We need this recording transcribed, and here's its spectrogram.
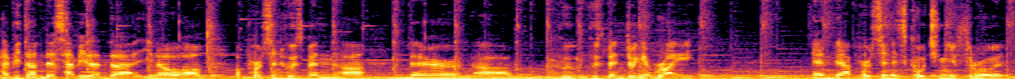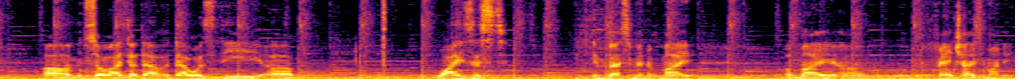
Have you done this? Have you done that? You know, uh, a person who's been uh, there, um, who, who's been doing it right, and that person is coaching you through it." Um, and so I thought that that was the um, wisest investment of my of my um, franchise money.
